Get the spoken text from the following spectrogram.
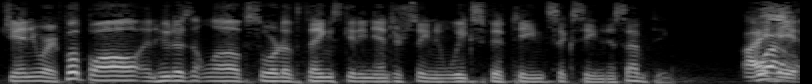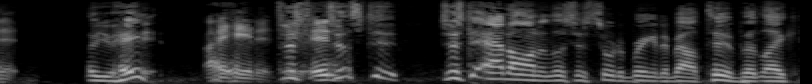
January football, and who doesn't love sort of things getting interesting in weeks 15, 16, and 17? I well, hate it. Oh, you hate it? I hate it. Just, and, just to just to add on, and let's just sort of bring it about too. But like,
